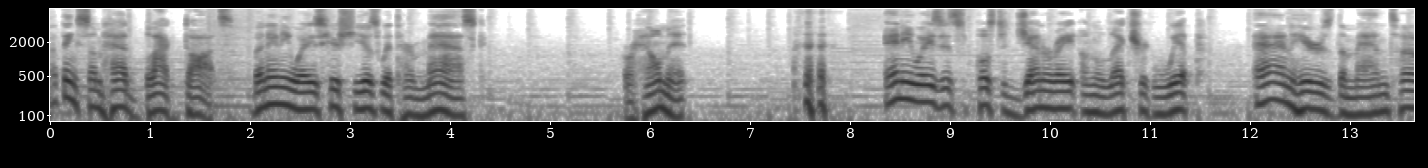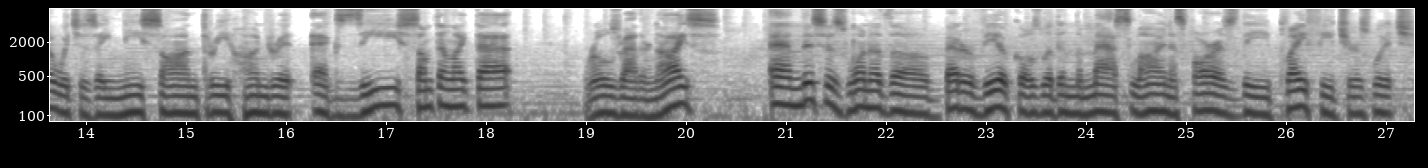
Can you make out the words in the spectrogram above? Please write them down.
I think some had black dots. But, anyways, here she is with her mask or helmet. anyways, it's supposed to generate an electric whip. And here's the Manta, which is a Nissan 300XZ, something like that. Rolls rather nice. And this is one of the better vehicles within the Mask line as far as the play features, which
